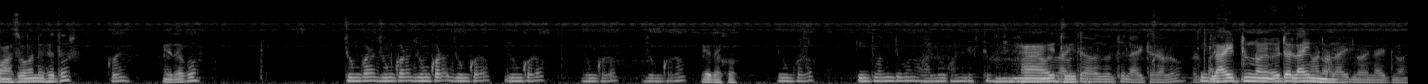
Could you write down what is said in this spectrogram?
বাঁশ বাগানের ভেতর? এ দেখো। জুম করো জুম করো জুম করো জুম করো জুম করো। জুম করো জুম করো। এ দেখো। জুম করো। কিন্তু আমি তো কোনো আলো ওখানে দেখতে পাচ্ছি না। হ্যাঁ ওই তো লাইটের আলো জ্বলছে লাইটের আলো। লাইট নয় এটা লাইন নয়। লাইট নয় লাইট নয়।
